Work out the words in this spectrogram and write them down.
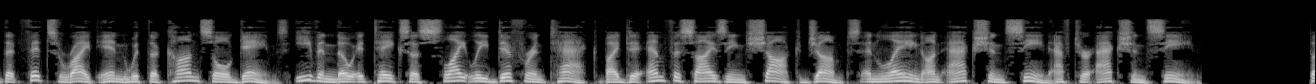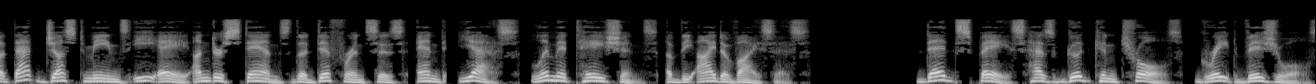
that fits right in with the console games even though it takes a slightly different tack by de-emphasizing shock jumps and laying on action scene after action scene. But that just means EA understands the differences, and, yes, limitations of the iDevices. Dead Space has good controls, great visuals,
